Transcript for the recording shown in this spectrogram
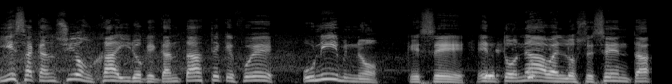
y esa canción, Jairo, que cantaste, que fue un himno que se entonaba en los 60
